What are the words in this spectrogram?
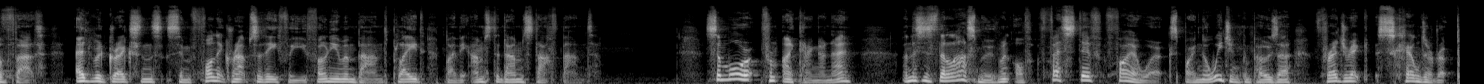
Love that. Edward Gregson's Symphonic Rhapsody for Euphonium and Band, played by the Amsterdam Staff Band. Some more from Eikanger now, and this is the last movement of Festive Fireworks by Norwegian composer Fredrik Skjelderup.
